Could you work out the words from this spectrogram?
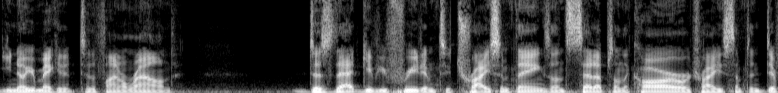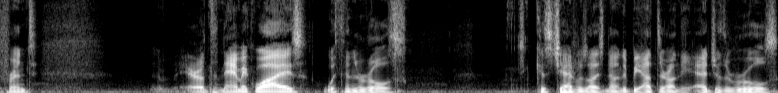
you know you're making it to the final round, does that give you freedom to try some things on setups on the car or try something different aerodynamic wise within the rules? Because Chad was always known to be out there on the edge of the rules.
